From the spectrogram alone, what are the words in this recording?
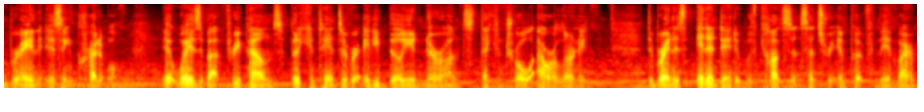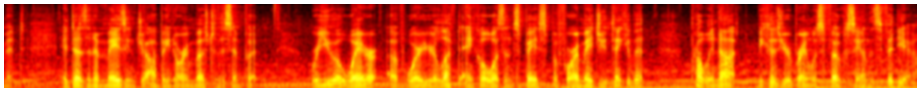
brain is incredible. It weighs about 3 pounds, but it contains over 80 billion neurons that control our learning. The brain is inundated with constant sensory input from the environment. It does an amazing job ignoring most of this input. Were you aware of where your left ankle was in space before I made you think of it? Probably not, because your brain was focusing on this video.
